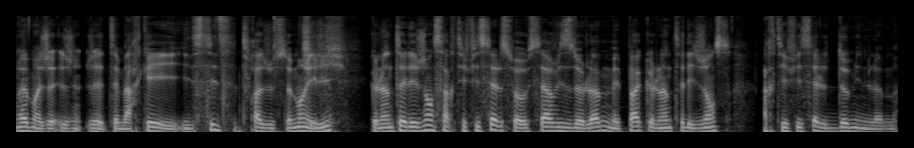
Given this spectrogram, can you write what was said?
Ouais, moi, j'ai été marqué. Il, cite cette phrase justement. Il dit que l'intelligence artificielle soit au service de l'homme, mais pas que l'intelligence artificielle domine l'homme.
